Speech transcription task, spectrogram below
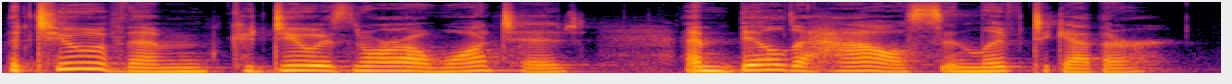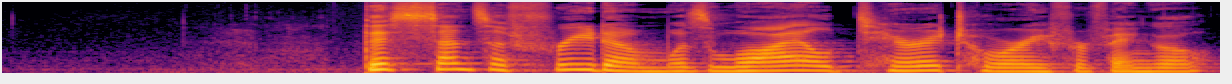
The two of them could do as Nora wanted and build a house and live together. This sense of freedom was wild territory for Fingal.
